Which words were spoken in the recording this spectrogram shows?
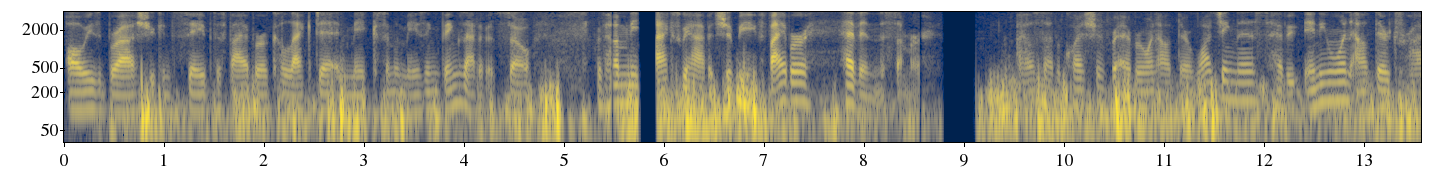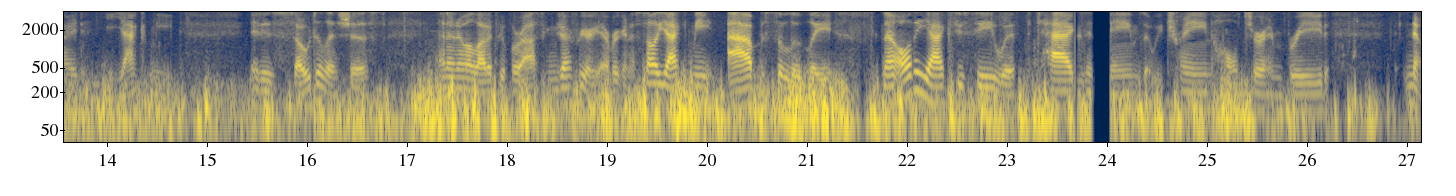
Always brush. You can save the fiber, collect it, and make some amazing things out of it. So, with how many yaks we have, it should be fiber heaven this summer. I also have a question for everyone out there watching this. Have you anyone out there tried yak meat? It is so delicious. And I know a lot of people are asking, Jeffree, are you ever going to sell yak meat? Absolutely. Now, all the yaks you see with the tags and names that we train, halter, and breed, no,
